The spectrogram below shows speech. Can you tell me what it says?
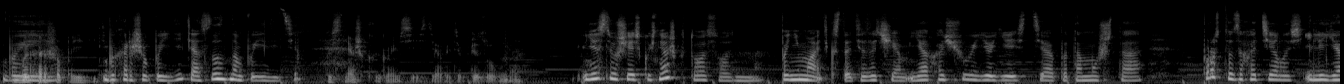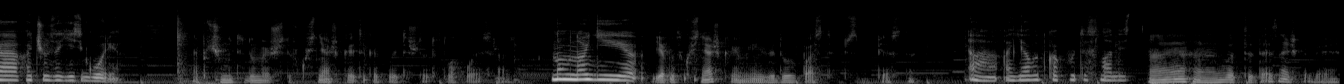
вы, Вы хорошо поедите. вы хорошо поедите, осознанно поедите. Вкусняшку какую-нибудь себе сделайте безумную. Если уж есть вкусняшка, то осознанно. Понимать, кстати, зачем. Я хочу ее есть, э, потому что просто захотелось, или я хочу заесть горе. А почему ты думаешь, что вкусняшка это какое-то что-то плохое сразу? Ну, многие... Я под вкусняшкой имею в виду пасту пес- песто. А, а я вот какую-то сладость. Ага, вот ты, да, знаешь, какая?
